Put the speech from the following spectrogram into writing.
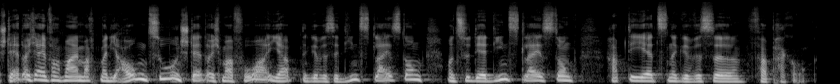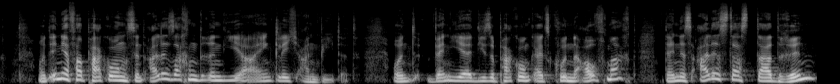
stellt euch einfach mal, macht mal die Augen zu und stellt euch mal vor, ihr habt eine gewisse Dienstleistung und zu der Dienstleistung habt ihr jetzt eine gewisse Verpackung. Und in der Verpackung sind alle Sachen drin, die ihr eigentlich anbietet. Und wenn ihr diese Packung als Kunde aufmacht, dann ist alles das da drin,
